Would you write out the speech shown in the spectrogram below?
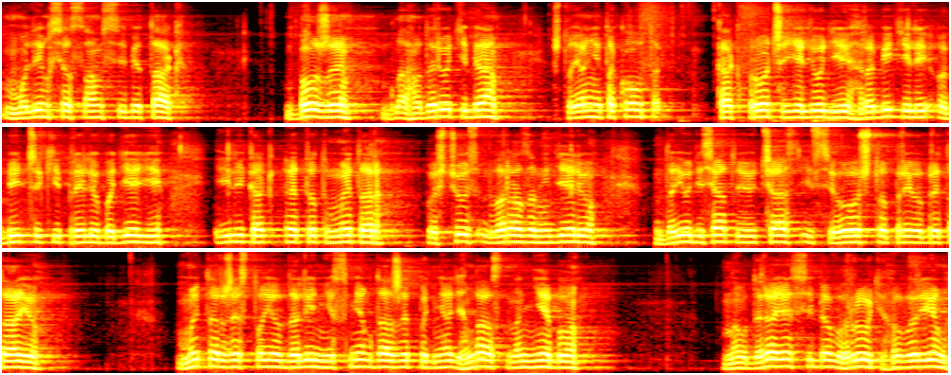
молился сам себе так. «Боже, благодарю Тебя, что я не таков, как прочие люди, грабители, обидчики, прелюбодеи, или как этот мытарь, пощусь два раза в неделю, даю десятую часть из всего, что приобретаю». Мытарь же, стоя вдали, не смел даже поднять глаз на небо, но, ударяя себя в грудь, говорил,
